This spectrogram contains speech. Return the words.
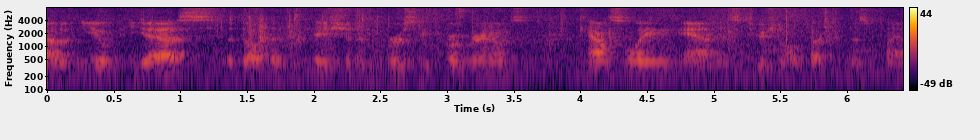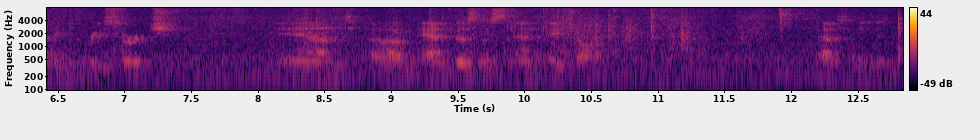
out of EOPS, adult education and diversity programs, counseling and institutional effectiveness planning and research, and, um, and business and HR as needed.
